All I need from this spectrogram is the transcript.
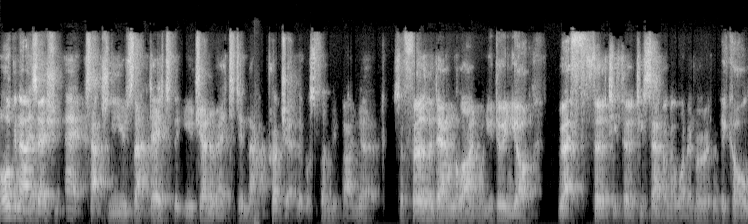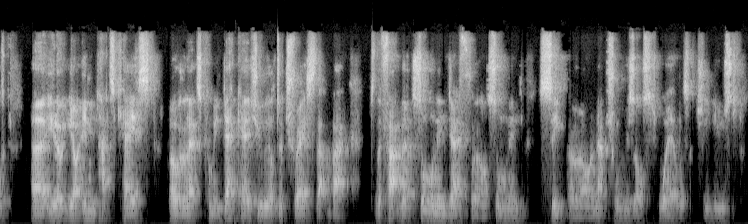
organization X actually used that data that you generated in that project that was funded by NERC. So further down the line, when you're doing your REF 3037 or whatever it will be called, uh, you know, your impact case over the next coming decades, you'll be able to trace that back to the fact that someone in DEFRA or someone in SEPA or Natural Resources Wales actually used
